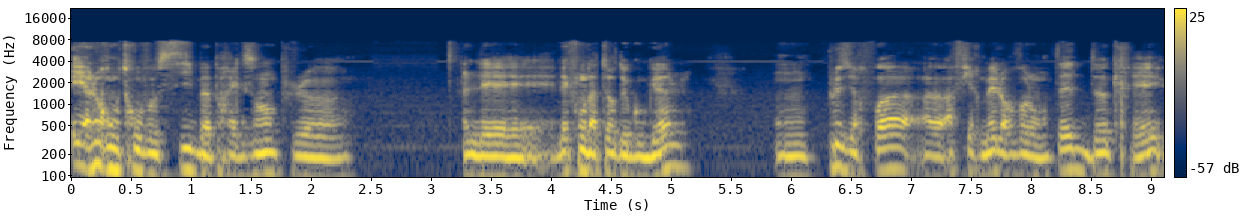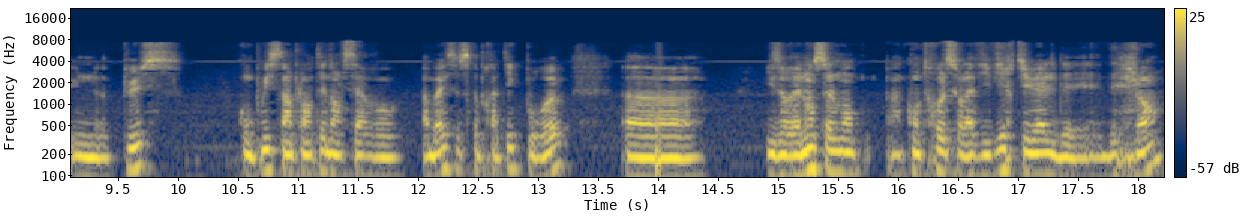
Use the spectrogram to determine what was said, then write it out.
Et alors, on trouve aussi, bah, par exemple, euh, les, les, fondateurs de Google ont plusieurs fois euh, affirmé leur volonté de créer une puce qu'on puisse implanter dans le cerveau. Ah bah, ce serait pratique pour eux. Euh, ils auraient non seulement un contrôle sur la vie virtuelle des, des gens,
